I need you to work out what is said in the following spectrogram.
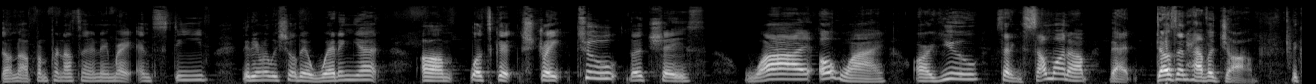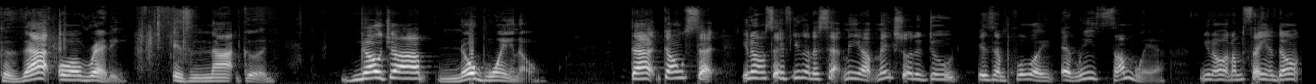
don't know if i'm pronouncing her name right and steve. They didn't really show their wedding yet. Um let's get straight to the chase. Why oh why are you setting someone up that doesn't have a job? Because that already is not good. No job no bueno. That don't set you know what I'm saying? If you're going to set me up, make sure the dude is employed at least somewhere. You know what I'm saying? Don't,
